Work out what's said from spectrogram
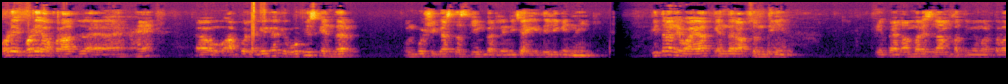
बड़े बड़े अफराद हैं आपको लगेगा कि वो भी इसके अंदर उनको शिकस्त तस्लीम कर लेनी चाहिए थी, लेकिन नहीं। कितना रिवायात के अंदर आप सुनती हैं कि पैगंबर इस्लाम खत्म मरतबा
